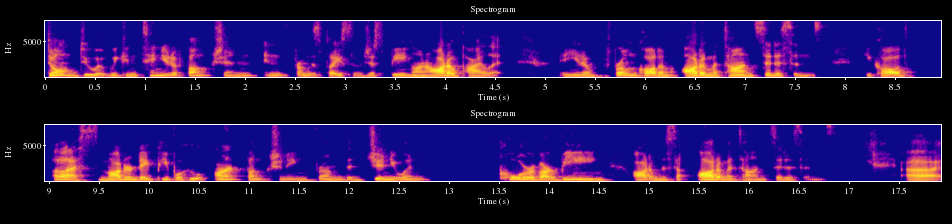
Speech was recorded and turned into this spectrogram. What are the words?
don't do it, we continue to function in from this place of just being on autopilot. And, you know, Fromm called them automaton citizens. He called us modern day people who aren't functioning from the genuine core of our being automaton, citizens. Uh,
